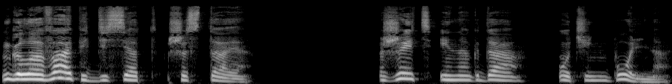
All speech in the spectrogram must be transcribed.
Глава пятьдесят шестая. Жить иногда очень больно.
